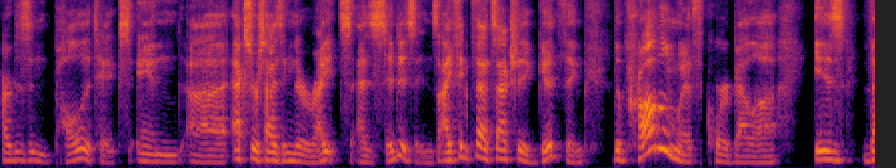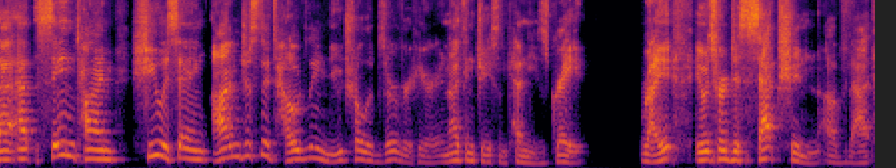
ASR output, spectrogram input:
partisan politics and uh, exercising their rights as citizens. I think that's actually a good thing. The problem with Corbella is that at the same time, she was saying, I'm just a totally neutral observer here. And I think Jason Kenney is great, right? It was her deception of that.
